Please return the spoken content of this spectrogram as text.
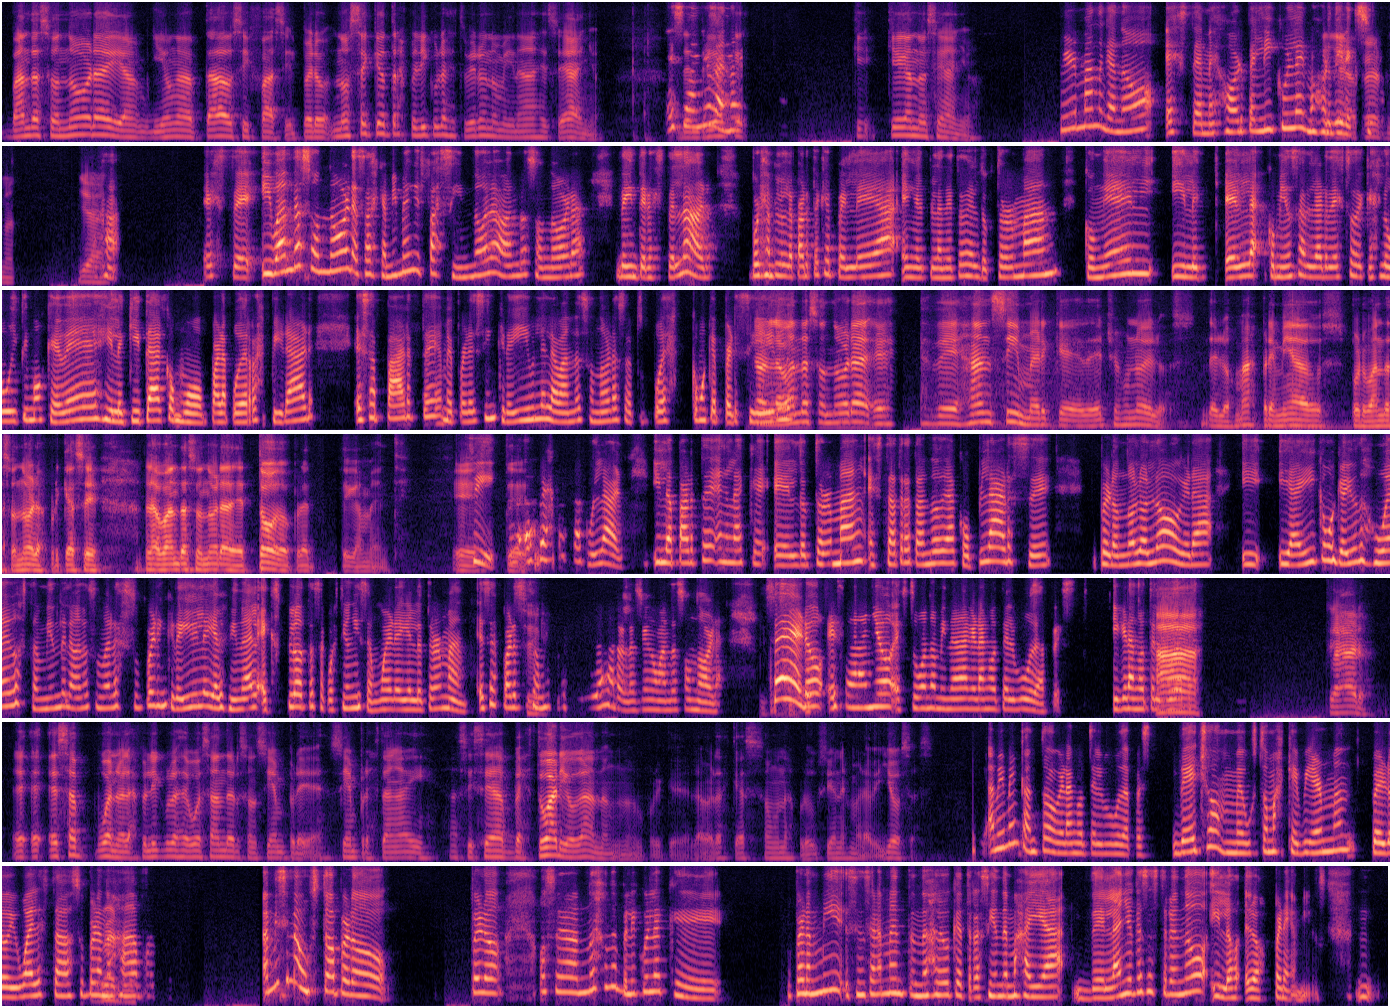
banda sonora y a guion adaptado, sí, fácil. Pero no sé qué otras películas estuvieron nominadas ese año. Ese año ganó. ¿Qué, ganó ese año? Birdman ganó este, mejor película y mejor dirección. Ya. Este, y banda sonora, sabes que a mí me fascinó la banda sonora de Interestelar. Por ejemplo, la parte que pelea en el planeta del Dr. Mann con él y le, él comienza a hablar de esto de que es lo último que ves y le quita como para poder respirar. Esa parte me parece increíble, la banda sonora, o sea, tú puedes como que percibir. la banda sonora es de Hans Zimmer, que de hecho es uno de los, de los más premiados por bandas sonoras, porque hace la banda sonora de todo prácticamente. Sí, este es espectacular. Y la parte en la que el Dr. Mann está tratando de acoplarse, pero no lo logra, y, ahí como que hay unos juegos también de la banda sonora súper increíble y al final explota esa cuestión y se muere ahí el Dr. Mann. Esas partes son muy preferidas en relación a banda sonora. Pero ese año estuvo nominada Gran Hotel Budapest. Y Gran Hotel ah, Budapest. Claro. E, e, esa, bueno, las películas de Wes Anderson siempre, siempre están ahí. Así sea vestuario ganan, ¿no? Porque la verdad es que son unas producciones maravillosas. A mí me encantó Gran Hotel Budapest. De hecho, me gustó más que Bierman, pero igual estaba súper enojada. A mí sí me gustó, pero, pero, o sea, no es una película que para mí, sinceramente, no es algo que trasciende más allá del año que se estrenó y los, los premios.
